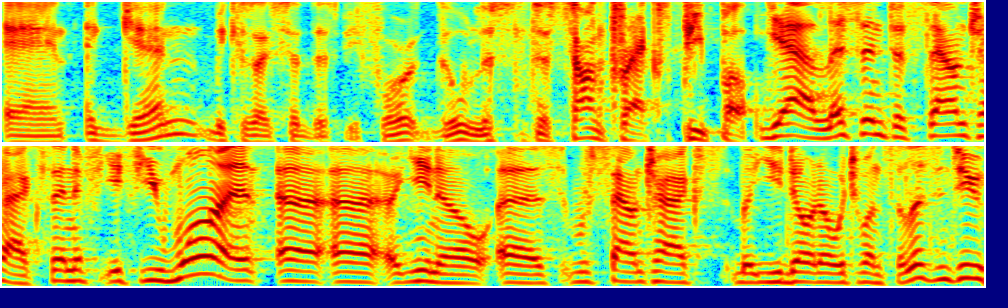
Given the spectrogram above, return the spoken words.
And again, because I said this before, go listen to soundtracks, people. Yeah, listen to soundtracks, and if, if you want, uh, uh, you know, uh, soundtracks, but you don't know which ones to listen to,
